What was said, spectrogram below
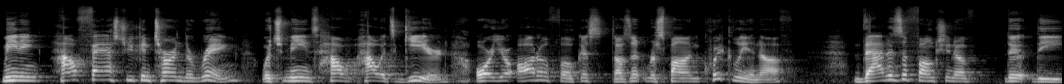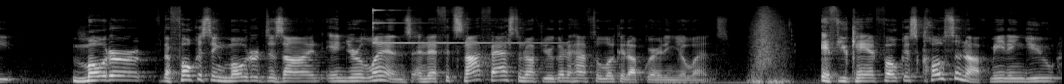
meaning how fast you can turn the ring, which means how, how it's geared, or your autofocus doesn't respond quickly enough, that is a function of the, the motor, the focusing motor design in your lens. And if it's not fast enough, you're gonna have to look at upgrading your lens. If you can't focus close enough, meaning you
